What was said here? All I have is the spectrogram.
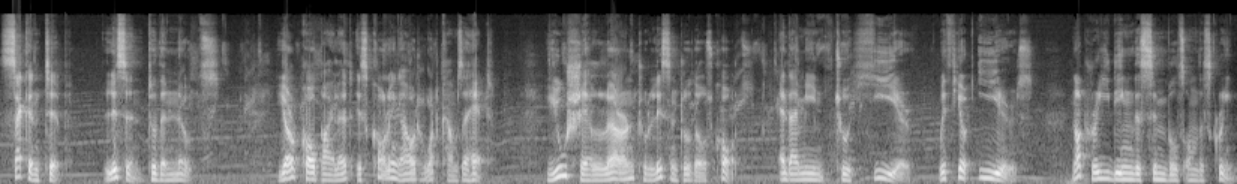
Second tip listen to the notes. Your co-pilot is calling out what comes ahead. You shall learn to listen to those calls, and I mean to hear with your ears, not reading the symbols on the screen.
